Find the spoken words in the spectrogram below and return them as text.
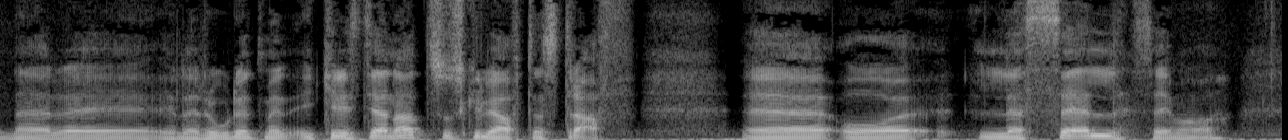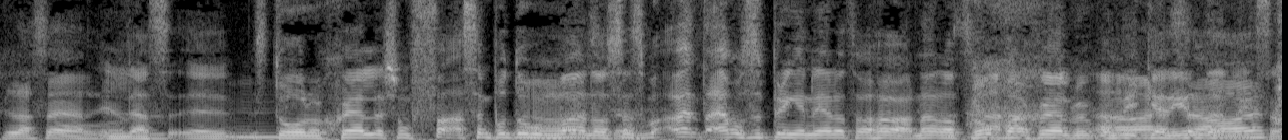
när, eh, eller roligt men i Christianat så skulle jag haft en straff. Och Lessell säger man va? Lasell ja. Las, eh, Står och skäller som fasen på domaren Ja, och sen så bara vänta jag måste springa ner och ta hörnan och så hoppar han själv upp och Ja, nickar in den liksom.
